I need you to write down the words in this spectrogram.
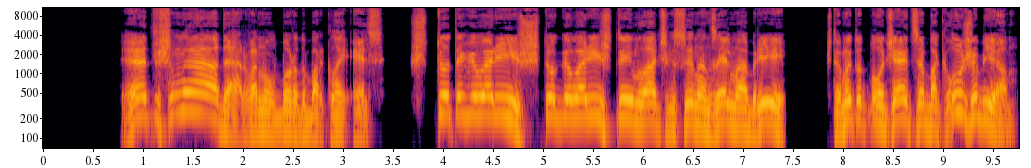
— Это ж надо! — рванул бороду Барклай Эльс. «Что ты говоришь? Что говоришь ты, младший сын Анзельма Абри? Что мы тут, получается, баклуши бьем?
